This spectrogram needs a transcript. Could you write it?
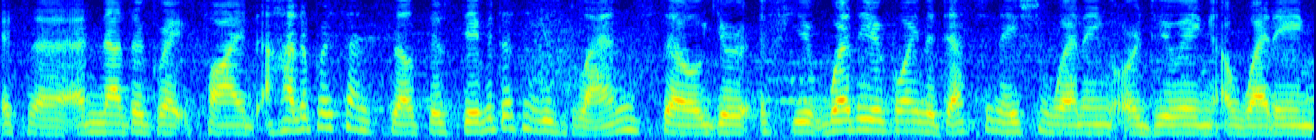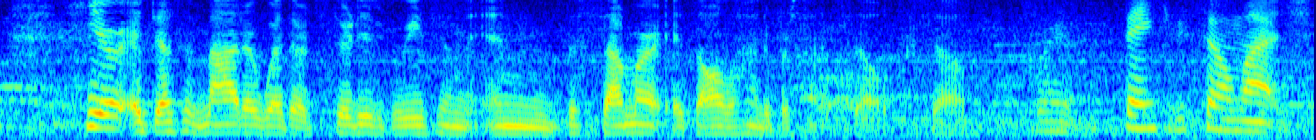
it's a, another great find. 100% silk. There's David doesn't use blends, so you're if you whether you're going to destination wedding or doing a wedding here, it doesn't matter whether it's 30 degrees in, in the summer. It's all 100% silk. So great. Thank you so much.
